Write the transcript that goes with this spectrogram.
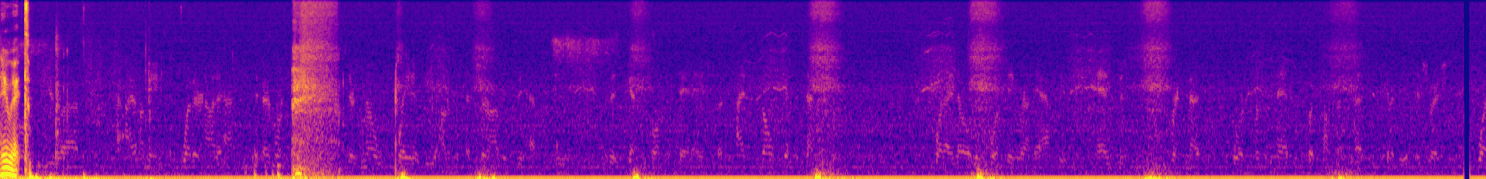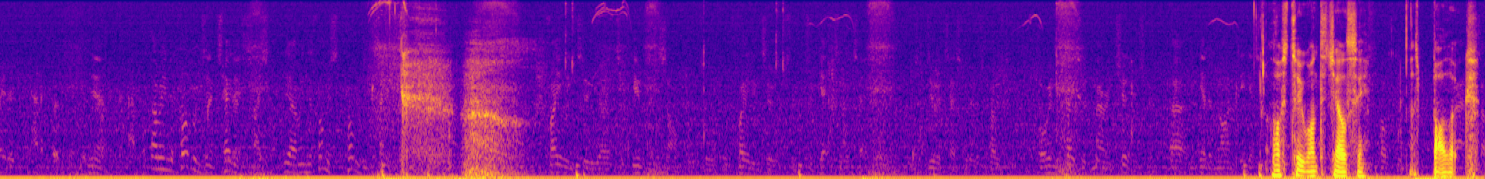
I knew it. Lost 2-1 to Chelsea. That's bollocks.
